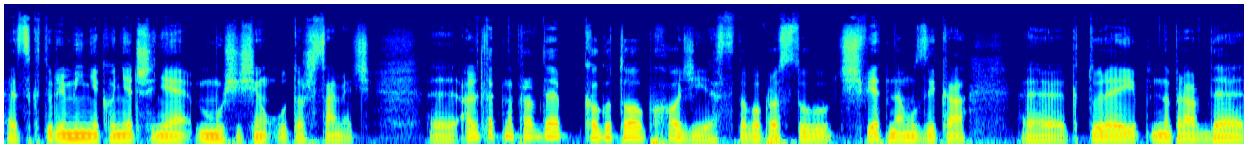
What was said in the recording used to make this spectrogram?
e, z którymi niekoniecznie musi się utożsamiać. E, Ale tak naprawdę kogo to obchodzi? Jest to po prostu świetna muzyka, e, której naprawdę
